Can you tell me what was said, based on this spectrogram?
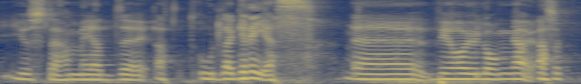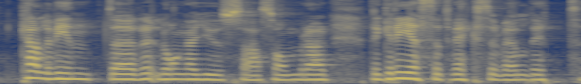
just det här med eh, att odla gräs. Eh, vi har ju långa, alltså kall vinter, långa ljusa somrar där gräset växer väldigt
